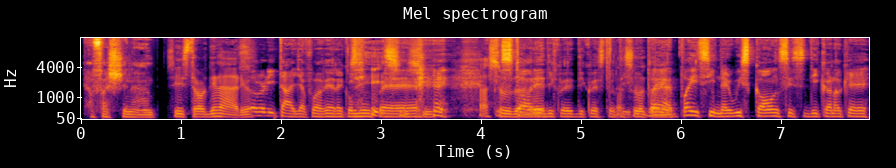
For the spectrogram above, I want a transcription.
Affascinante. Sì, straordinario. Solo l'Italia può avere comunque sì, sì, sì. storie di, que- di, questo tipo. Poi, poi, sì, nel Wisconsin dicono che...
